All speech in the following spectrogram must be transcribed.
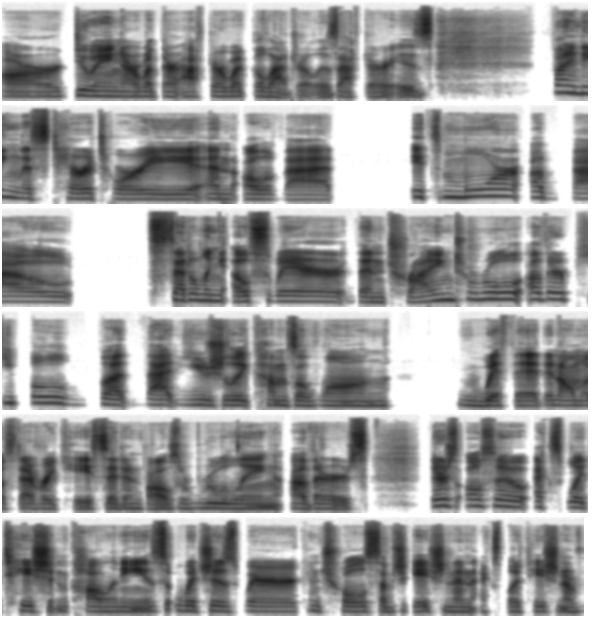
are doing or what they're after, what Galadriel is after is finding this territory and all of that it's more about settling elsewhere than trying to rule other people, but that usually comes along with it. In almost every case, it involves ruling others. There's also exploitation colonies, which is where control, subjugation, and exploitation of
